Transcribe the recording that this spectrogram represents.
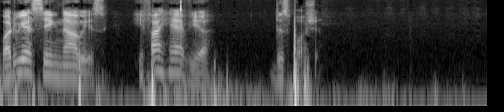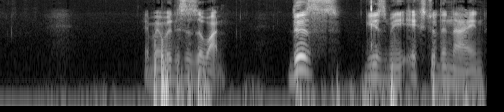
What we are saying now is, if I have here this portion, remember this is a 1. This gives me x to the 9,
